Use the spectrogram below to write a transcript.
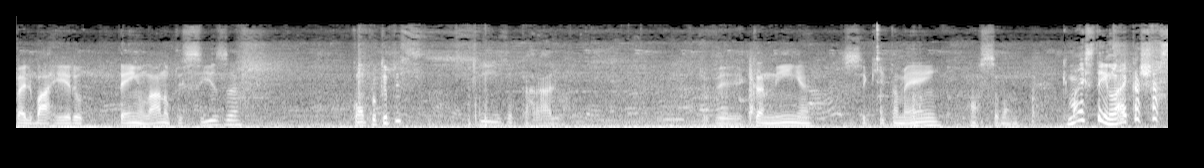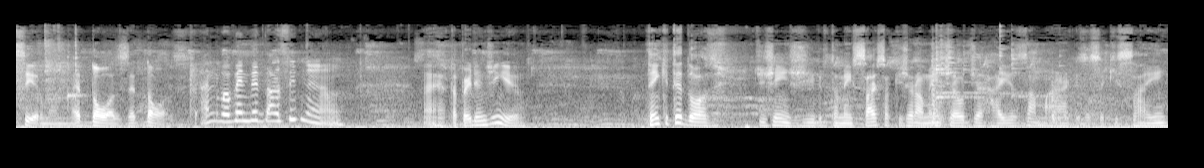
Velho barreiro eu tenho lá, não precisa. Compro o que precisa, caralho. Deixa eu ver, caninha. Esse aqui também. Nossa, mano. O que mais tem lá é cachaceiro, mano. É dose, é dose. Ah, não vou vender dose não. É, tá perdendo dinheiro. Tem que ter dose de gengibre também sai, só que geralmente é o de raízes amargas. Esse aqui sai, hein?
